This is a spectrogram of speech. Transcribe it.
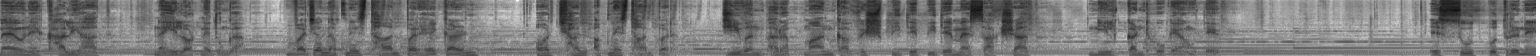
मैं उन्हें खाली हाथ नहीं लौटने दूँगा। वचन अपने स्थान पर है कर्ण और छल अपने स्थान पर। जीवन भर अपमान का विष पीते पीते मैं साक्षात नीलकंठ हो गया हूँ देव। इस सूत पुत्र ने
